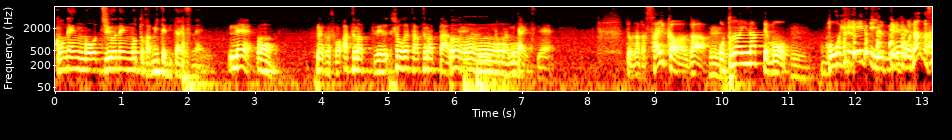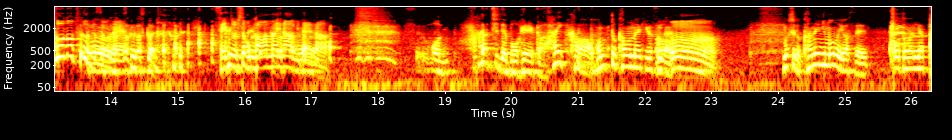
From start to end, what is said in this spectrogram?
5年後10年後とか見てみたいですね。ね。うん。なんかそう集まって正月集まったみたいなのとか見たいですね。でもなんか才川が大人になっても、ボヘーって言ってるとこ なんか想像つくんですよね。つくつく。成長しても変わんないなみたいな。もう二十歳で母兵か。才川は本当変わんない気がするんだうよ、んむしろ金に物言わせて大人になって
